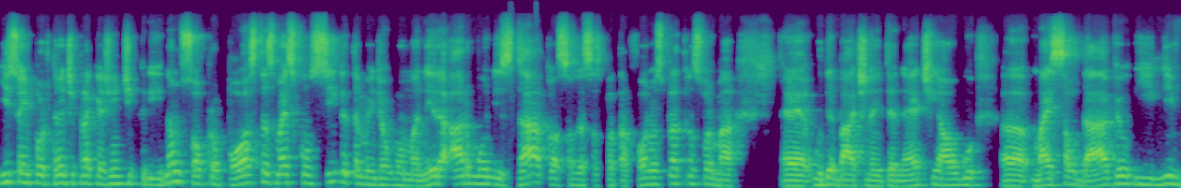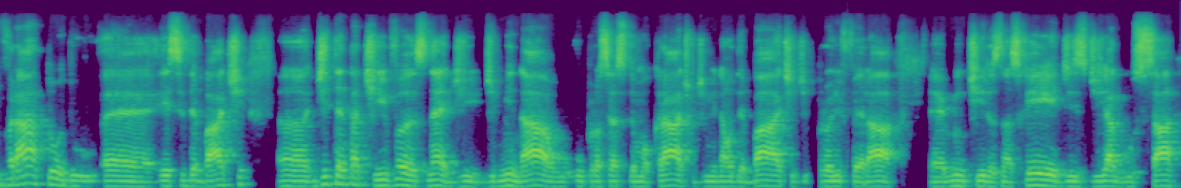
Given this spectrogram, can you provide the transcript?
Isso é importante para que a gente crie não só propostas, mas consiga também, de alguma maneira, harmonizar a atuação dessas plataformas para transformar é, o debate na internet em algo uh, mais saudável e livrar todo é, esse debate uh, de tentativas né, de, de minar o, o, processo democrático, de minar o debate, de proliferar é, mentiras nas redes, de aguçar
